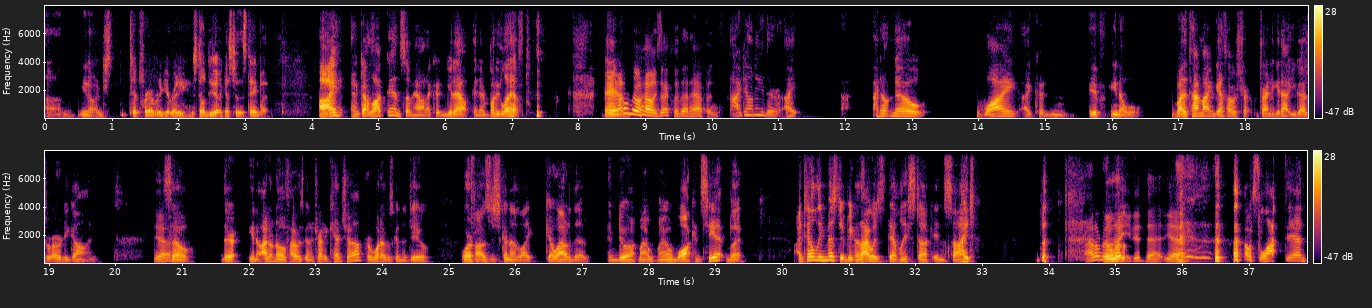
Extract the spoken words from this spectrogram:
Um, you know, I just took forever to get ready, and still do, I guess, to this day. But I had got locked in somehow, and I couldn't get out, and everybody left. and yeah, I don't know how exactly that happened. I don't either. I I don't know why I couldn't. If you know, by the time I guess I was try- trying to get out, you guys were already gone. Yeah. And so there, you know, I don't know if I was going to try to catch up or what I was going to do, or if I was just going to like go out of the and do my my own walk and see it. But I totally missed it because I was definitely stuck inside. I don't know how little- you did that. Yeah, I was locked in.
